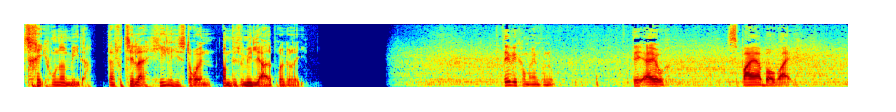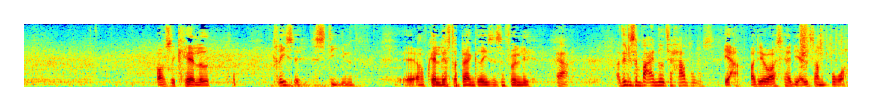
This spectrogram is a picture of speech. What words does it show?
300 meter, der fortæller hele historien om det familieejede bryggeri. Det vi kommer hen på nu, det er jo Spejerborgvej. Også kaldet Grisestien. Øh, Opkaldt efter Bernd Grise selvfølgelig. Ja. Og det er ligesom vejen ned til Harbos. Ja, og det er jo også her, de alle sammen bor.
